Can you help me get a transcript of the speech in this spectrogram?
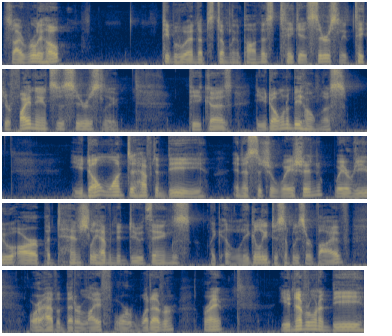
So I really hope people who end up stumbling upon this take it seriously. Take your finances seriously because you don't want to be homeless. you don't want to have to be in a situation where you are potentially having to do things like illegally to simply survive or have a better life or whatever, right? You never want to be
